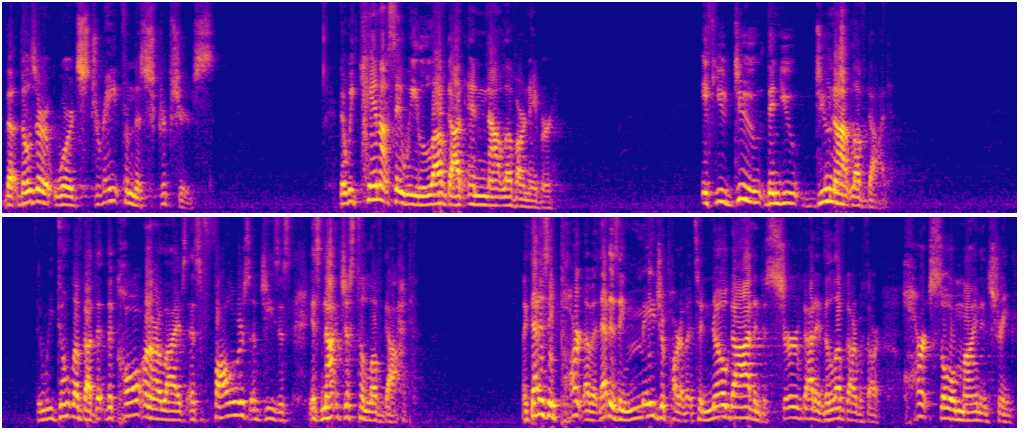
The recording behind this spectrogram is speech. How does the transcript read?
those are words straight from the scriptures. That we cannot say we love God and not love our neighbor. If you do, then you do not love God. Then we don't love God. The, call on our lives as followers of Jesus is not just to love God. Like that is a part of it. That is a major part of it. To know God and to serve God and to love God with our heart, soul, mind, and strength.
